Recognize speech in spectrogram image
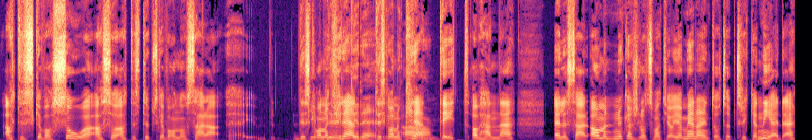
att det ska vara så, alltså att det typ ska vara någon så här, eh, det ska vara en cred, det ska vara något kreddigt av henne. Eller så här, ja men nu kanske det låter som att jag, jag menar inte att typ trycka ner det.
